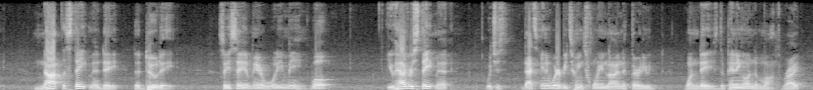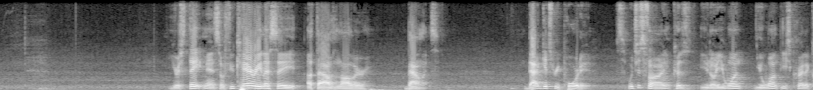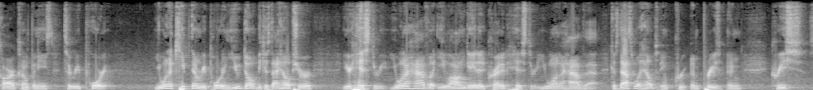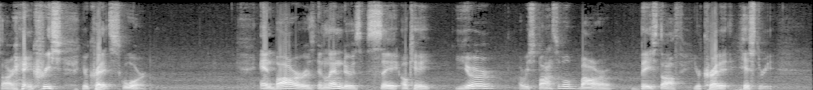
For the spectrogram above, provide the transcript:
not the statement date, the due date. So you say, Amir, what do you mean? Well, you have your statement, which is that's anywhere between 29 to 31 days, depending on the month, right? Your statement, so if you carry, let's say, a thousand dollar balance, that gets reported, which is fine because you know you want you want these credit card companies to report. You want to keep them reporting. You don't because that helps your your history. You want to have an elongated credit history. You want to have that because that's what helps incre- increase increase sorry increase your credit score. And borrowers and lenders say, okay, you're a responsible borrower based off your credit history.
